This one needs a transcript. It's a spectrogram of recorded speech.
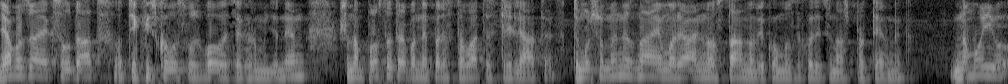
Я вважаю, як солдат, от як військовослужбовець, як громадянин, що нам просто треба не переставати стріляти, тому що ми не знаємо реального стану, в якому знаходиться наш противник. На мою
